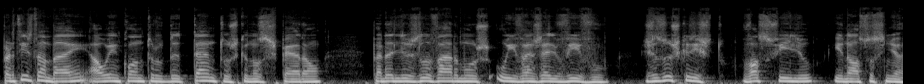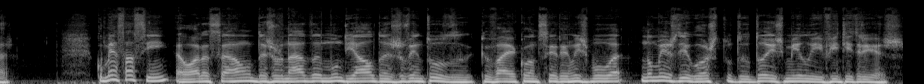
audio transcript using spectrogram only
partir também ao encontro de tantos que nos esperam, para lhes levarmos o Evangelho vivo, Jesus Cristo, vosso Filho e nosso Senhor. Começa assim a oração da Jornada Mundial da Juventude, que vai acontecer em Lisboa no mês de agosto de 2023.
